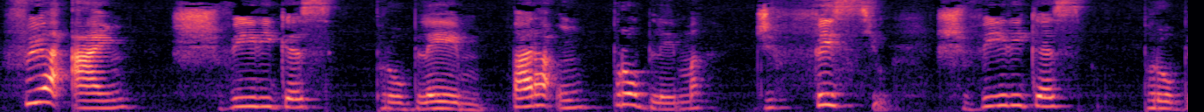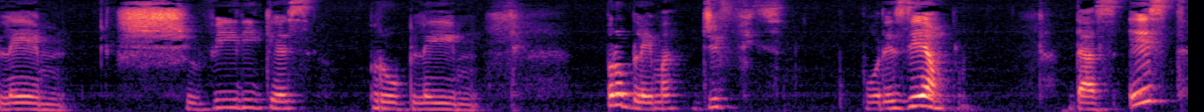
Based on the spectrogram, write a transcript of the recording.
für ein schwieriges Problem. Para um problema difícil. Schwieriges Problem. Schwieriges Problem. Problema difícil. Por exemplo, das ist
